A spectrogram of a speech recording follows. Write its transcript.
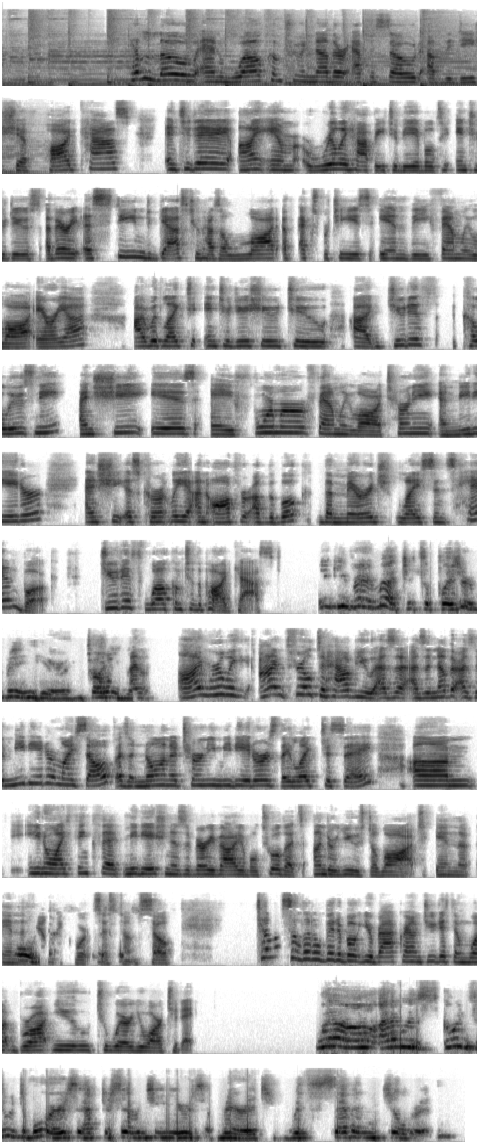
Hello, and welcome to another episode of the D Shift Podcast. And today I am really happy to be able to introduce a very esteemed guest who has a lot of expertise in the family law area. I would like to introduce you to uh, Judith Kaluzny, and she is a former family law attorney and mediator, and she is currently an author of the book, The Marriage License Handbook. Judith, welcome to the podcast. Thank you very much. It's a pleasure being here and talking. Oh, I'm really I'm thrilled to have you as a as another as a mediator myself as a non-attorney mediator as they like to say. Um, you know, I think that mediation is a very valuable tool that's underused a lot in the in the oh, family court system. So, tell us a little bit about your background, Judith, and what brought you to where you are today. Well, I was going through a divorce after 17 years of marriage with seven children.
